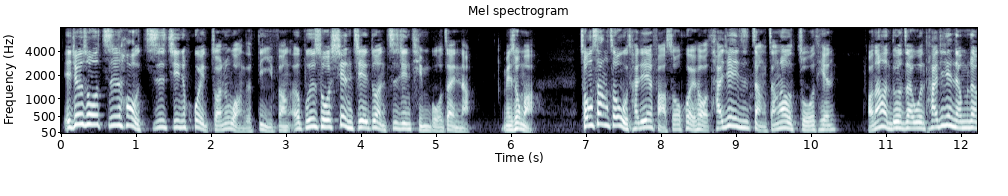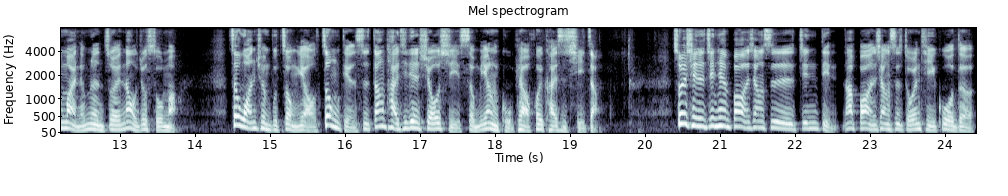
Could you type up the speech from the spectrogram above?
也就是说之后资金会转往的地方，而不是说现阶段资金停泊在哪。没错嘛？从上周五台积电法收会后，台积电一直涨，涨到昨天。好，那很多人在问台积电能不能买，能不能追？那我就说嘛，这完全不重要，重点是当台积电休息，什么样的股票会开始起涨？所以其实今天包含像是金鼎，那包含像是昨天提过的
